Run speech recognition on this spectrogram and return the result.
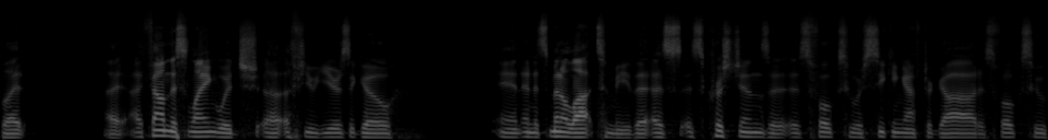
but I, I found this language uh, a few years ago, and, and it's meant a lot to me that as, as Christians, as folks who are seeking after God, as folks who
